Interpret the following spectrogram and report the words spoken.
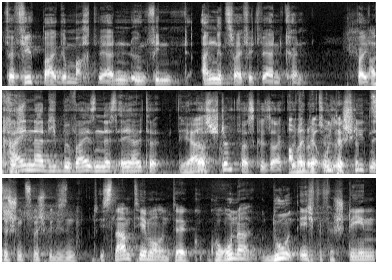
verfügbar gemacht werden, irgendwie angezweifelt werden können. Weil Also keiner die beweisen lässt, ey, Alter, Ja. das stimmt, was gesagt Aber wird. oder der Unterschied zwischen zum Beispiel diesem Islam-Thema und der Corona, du und ich, wir verstehen,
